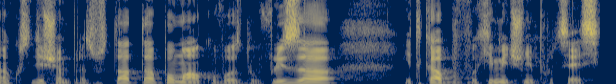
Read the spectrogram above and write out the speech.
Ако си дишам през устата, по-малко въздух влиза, и така химични процеси.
